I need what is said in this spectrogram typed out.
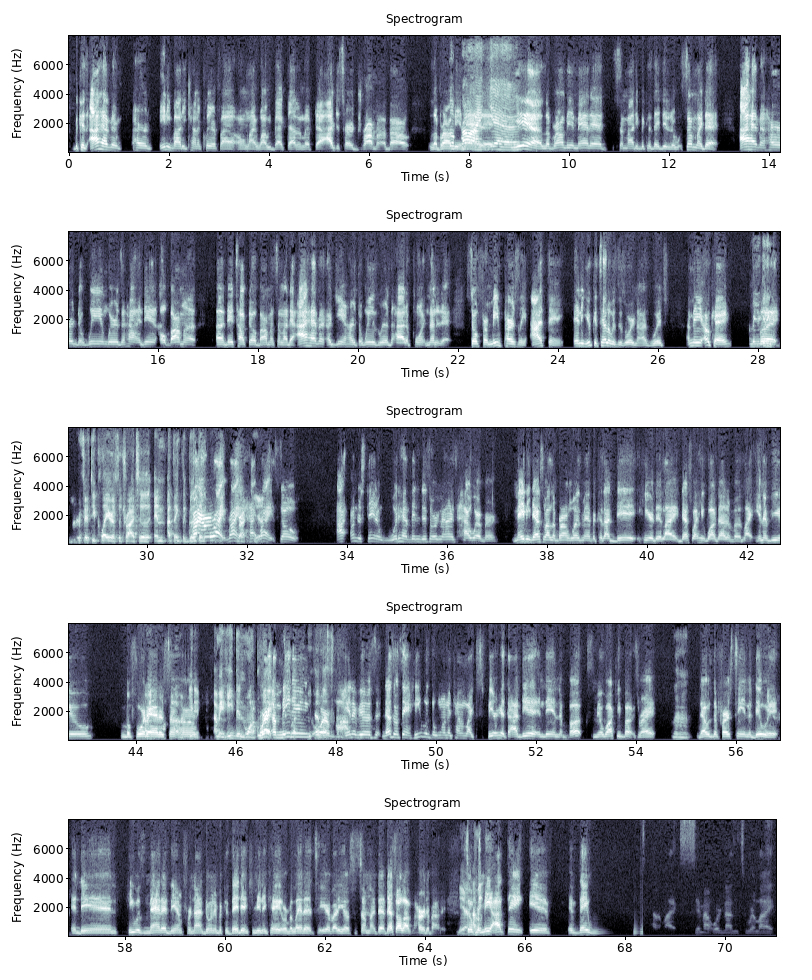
because I haven't heard anybody kind of clarify on like why we backed out and left out. I just heard drama about LeBron, being mad at, yeah. yeah, LeBron being mad at somebody because they did it or something like that. I haven't heard the when, where's, and how, and then Obama. Uh, they talked to Obama, something like that. I haven't again heard the wins, where's the high, the point, none of that. So for me personally, I think, and you could tell it was disorganized, which I mean, okay, I mean, you're But- getting 150 players to try to, and I think the good right, thing, right, right, right, Right, yeah. right. So I understand it would have been disorganized. However, maybe that's why LeBron was mad because I did hear that like that's why he walked out of a like interview before that or something. I mean, he didn't want to play. Right, a meeting said, or interviews. That's what I'm saying. He was the one that kind of like spearhead the idea, and then the Bucks, Milwaukee Bucks, right? Mhm. That was the first team to do it, and then he was mad at them for not doing it because they didn't communicate or relay that to everybody else or something like that. That's all I've heard about it. Yeah, so I for mean, me, I think if if they kind of like semi organize it to where like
